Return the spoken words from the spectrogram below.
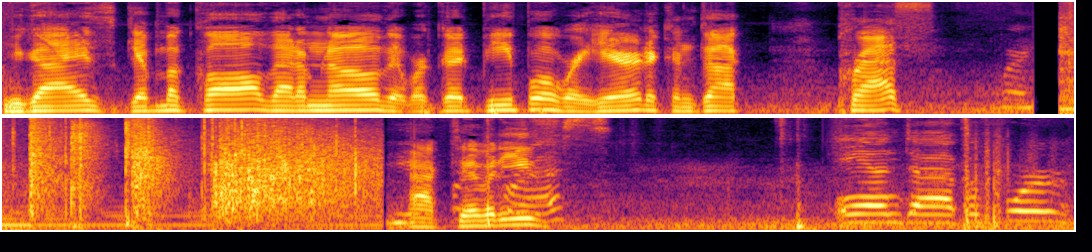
You guys, give them a call. Let them know that we're good people. We're here to conduct press We're activities. Press. And uh, before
